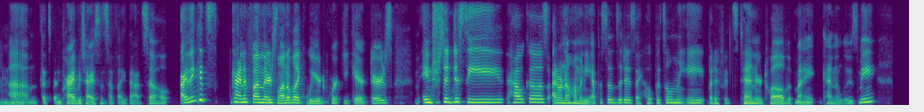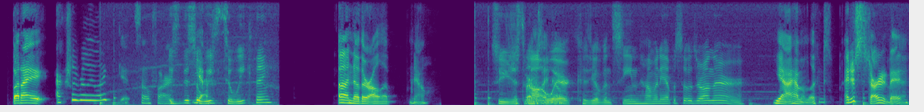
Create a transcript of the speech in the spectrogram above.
Mhm. um that's been privatized and stuff like that so i think it's kind of fun there's a lot of like weird quirky characters i'm interested to see how it goes i don't know how many episodes it is i hope it's only eight but if it's 10 or 12 it might kind of lose me but i actually really like it so far Is this a Yes. week to week thing? uh no they're all up now So you're just far not aware because you haven't seen how many episodes are on there? Or? Yeah i haven't looked i just started it i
